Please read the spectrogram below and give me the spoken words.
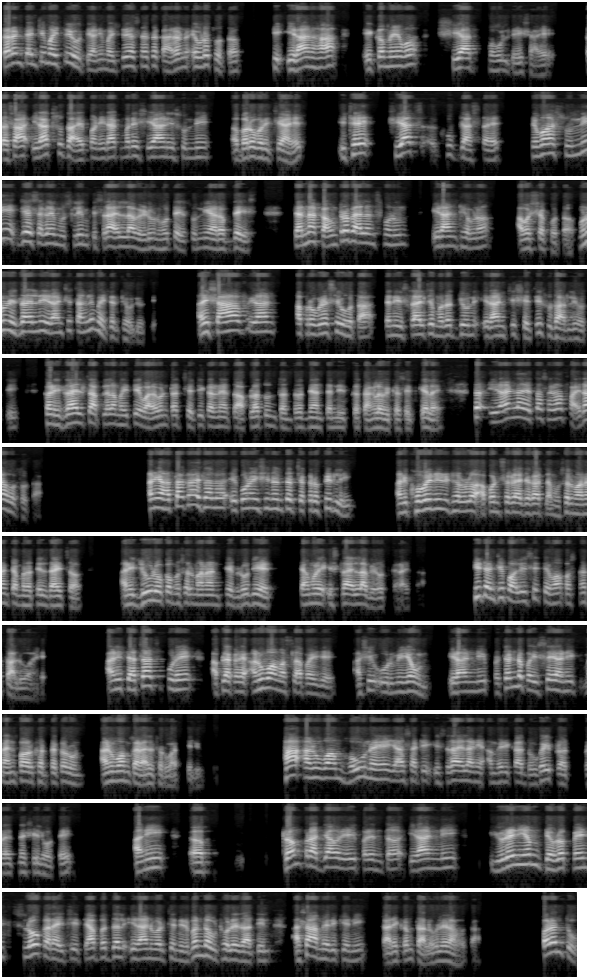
कारण त्यांची मैत्री होती आणि मैत्री असण्याचं कारण एवढंच होतं, की इराण हा एकमेव शिया बहुल देश आहे. तसा इराक सुद्धा आहे, पण इराकमध्ये शिया आणि सुन्नी बरोबरीचे आहेत. इथे शियाच खूप जास्त आहेत. तेव्हा सुन्नी जे सगळे मुस्लिम इस्रायलला वेढून होते, सुन्नी अरब देश, त्यांना काउंटर बॅलन्स म्हणून इराण ठेवणं आवश्यक होतं. म्हणून इस्रायलने इराणची चांगली मैत्री ठेवली होती. आणि शाह ऑफ इराण हा प्रोग्रेसिव्ह होता. त्यांनी इस्रायलची मदत घेऊन इराणची शेती सुधारली होती. कारण इस्रायलचं आपल्याला माहिती आहे वाळवंटात शेती करण्याचं आपलातून तंत्रज्ञान त्यांनी इतकं चांगलं विकसित केलंय. तर इराणला याचा सगळा फायदा होत होता. आणि आता काय झालं 79 नंतर चक्र फिरली आणि खोमेनीने ठरवलं आपण सगळ्या जगातल्या मुसलमानांच्या मदतीला जायचं आणि ज्यू लोक मुसलमानांचे विरोधी आहेत, त्यामुळे इस्रायलला विरोध करायचा. ही त्यांची पॉलिसी तेव्हापासून चालू आहे. आणि त्याचाच पुढे आपल्याकडे अणुबॉम्ब असला पाहिजे, अशी उर्मी येऊन इराणनी प्रचंड पैसे आणि मॅनपॉवर खर्च करून अणुबॉम्ब करायला सुरुवात केली होती. हा अणुबॉम्ब होऊ नये यासाठी इस्रायल आणि अमेरिका दोघही प्रयत्नशील होते. आणि ट्रम्प राज्यावर येईपर्यंत इराणनी युरेनियम डेव्हलपमेंट स्लो करायची त्याबद्दल इराणवरचे निर्बंध उठवले जातील असा अमेरिकेने कार्यक्रम चालवलेला होता. परंतु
